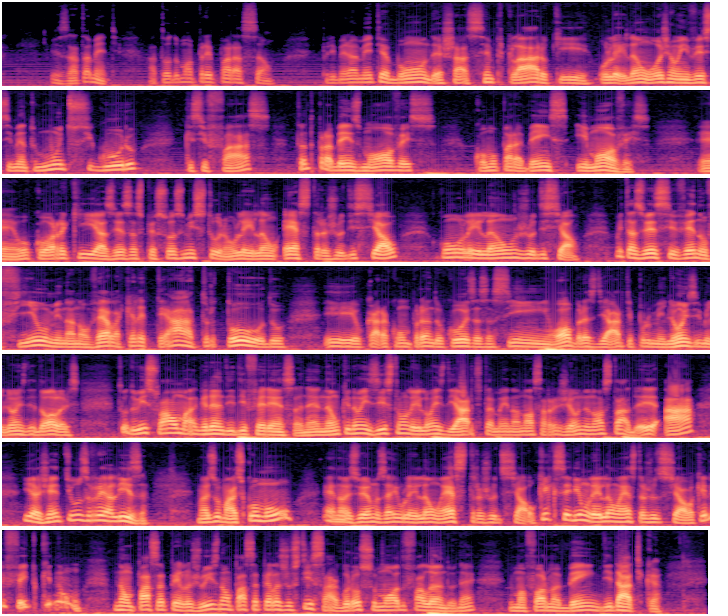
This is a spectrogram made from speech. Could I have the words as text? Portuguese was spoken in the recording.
Exatamente. Há toda uma preparação. Primeiramente é bom deixar sempre claro que o leilão hoje é um investimento muito seguro que se faz tanto para bens móveis, como para bens imóveis. É, ocorre que às vezes as pessoas misturam o leilão extrajudicial com o leilão judicial. Muitas vezes se vê no filme, na novela, aquele teatro todo, e o cara comprando coisas assim, obras de arte por milhões e milhões de dólares. Tudo isso há uma grande diferença, né? Não que não existam leilões de arte também na nossa região e no nosso estado. E há e a gente os realiza. Mas o mais comum é, nós vemos aí o leilão extrajudicial. O que, que seria um leilão extrajudicial? Aquele feito que não, não passa pelo juiz, não passa pela justiça, a grosso modo falando, né? De uma forma bem didática.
